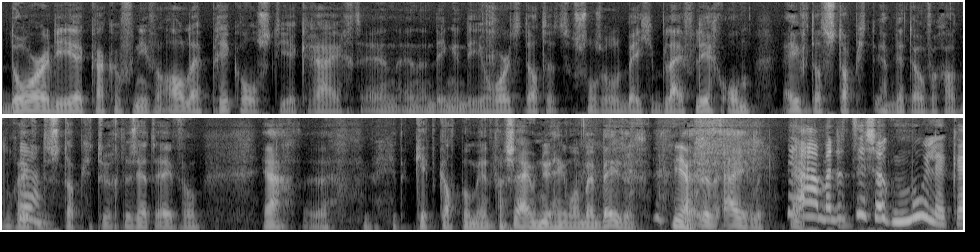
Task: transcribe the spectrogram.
door die cacophonie van allerlei prikkels die je krijgt en, en, en dingen die je hoort, dat het soms wel een beetje blijft liggen om even dat stapje, hebben het net over gehad, nog Ja. even een stapje terug te zetten. Even van, ja, eh de KitKat moment, waar zijn we nu helemaal mee bezig? Ja. dat is eigenlijk. Ja, maar dat is ook moeilijk. Hè?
